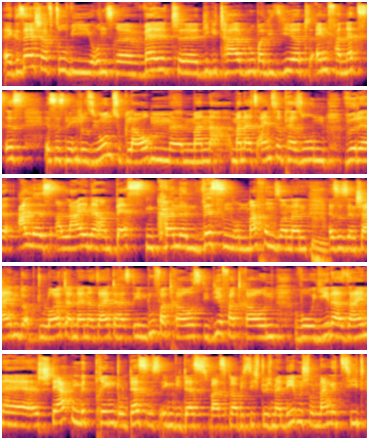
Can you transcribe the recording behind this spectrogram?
äh, Gesellschaft, so wie unsere Welt äh, digital globalisiert, eng vernetzt ist, ist es eine Illusion zu glauben, äh, man, man als Einzelperson würde alles alleine am besten können, wissen und machen, sondern mhm. es ist entscheidend, ob du Leute an deiner Seite hast, denen du vertraust, die dir vertrauen aufbauen, wo jeder seine Stärken mitbringt. Und das ist irgendwie das, was, glaube ich, sich durch mein Leben schon lange zieht,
